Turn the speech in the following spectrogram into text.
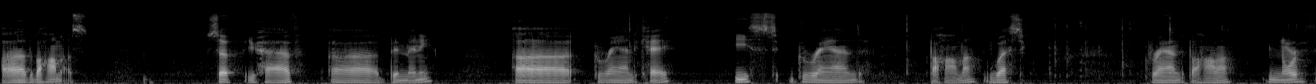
uh, the Bahamas. So you have uh, Bimini, uh, Grand Cay, East Grand Bahama, West Grand Bahama, North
